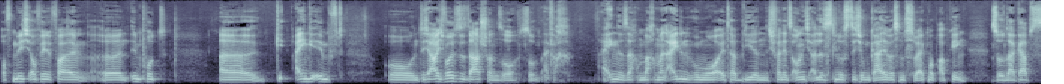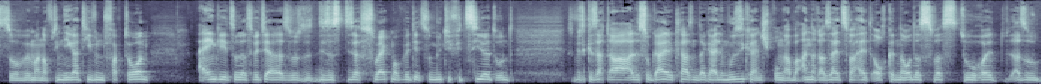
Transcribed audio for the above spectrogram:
auf mich auf jeden Fall äh, Input äh, ge- eingeimpft. Und ich, aber ich wollte da schon so, so einfach eigene Sachen machen, meinen eigenen Humor etablieren. Ich fand jetzt auch nicht alles lustig und geil, was im Swagmob abging. So, da gab's so, wenn man auf die negativen Faktoren eingeht, so das wird ja, so dieses, dieser Swagmob wird jetzt so mythifiziert und es wird gesagt, ah, alles so geil, klar sind da geile Musiker entsprungen, aber andererseits war halt auch genau das, was du heute, also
